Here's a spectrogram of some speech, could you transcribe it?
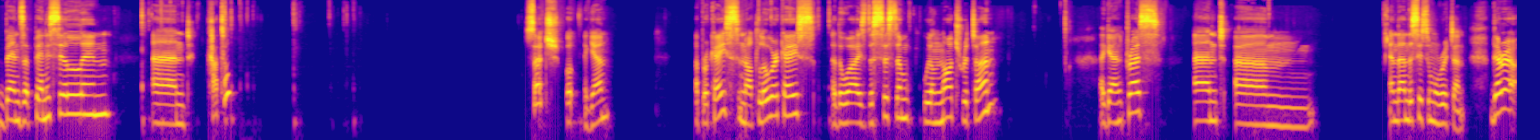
benzylpenicillin and cattle. Search, oh, again, uppercase, not lowercase, otherwise the system will not return. Again, press and um, and then the system will return. There are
